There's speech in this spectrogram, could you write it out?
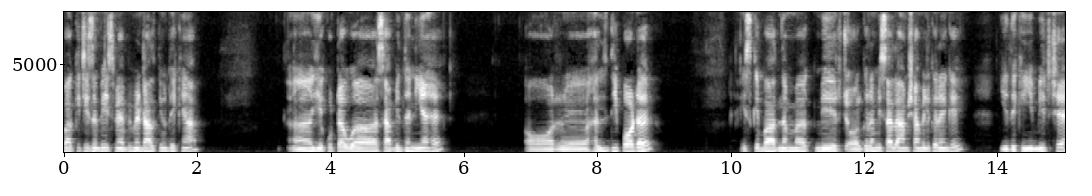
बाकी चीज़ें भी इसमें अभी मैं डालती हूँ, देखें आप। ये कुटा हुआ साबित धनिया है और हल्दी पाउडर। इसके बाद नमक, मिर्च और गरम मसाला हम शामिल करेंगे। ये देखिए ये मिर्च है।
